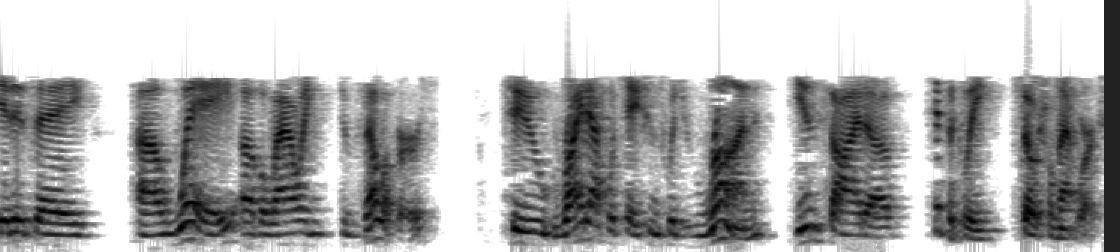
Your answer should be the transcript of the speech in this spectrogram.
It is a uh, way of allowing developers to write applications which run inside of typically social networks.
